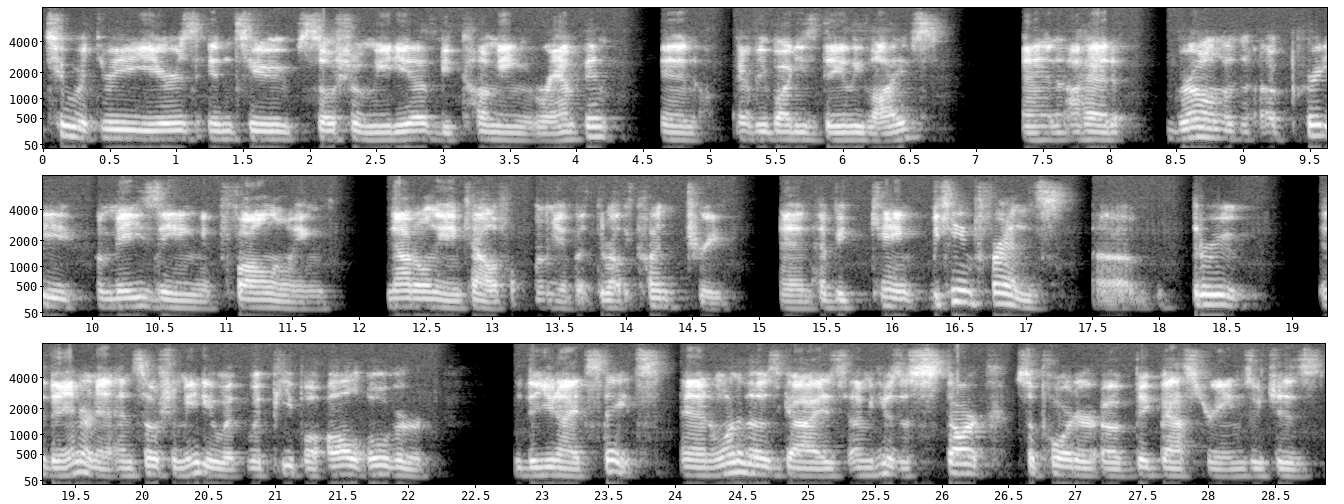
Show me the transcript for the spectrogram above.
two or three years into social media becoming rampant in everybody's daily lives. And I had grown a pretty amazing following, not only in California but throughout the country, and have became became friends uh, through the internet and social media with with people all over the United States. And one of those guys, I mean, he was a stark supporter of Big Bass Dreams, which is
